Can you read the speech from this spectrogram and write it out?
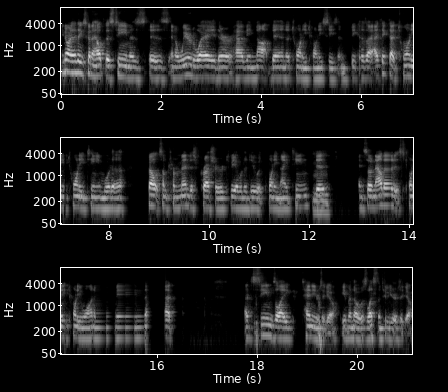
you know what i think is going to help this team is is in a weird way they're having not been a 2020 season because i, I think that 2020 team would have felt some tremendous pressure to be able to do what 2019 did mm-hmm. and so now that it's 2021 i mean that it seems like 10 years ago, even though it was less than two years ago.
